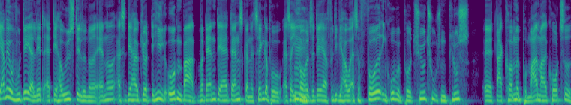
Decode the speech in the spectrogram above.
jeg vil jo vurdere lidt, at det har udstillet noget andet. Altså, det har jo gjort det helt åbenbart, hvordan det er, at danskerne tænker på, altså i mm. forhold til det her. Fordi vi har jo altså fået en gruppe på 20.000 plus, øh, der er kommet på meget, meget kort tid.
